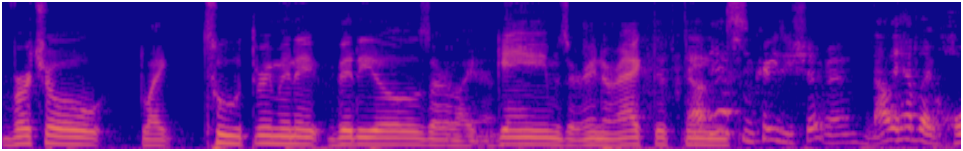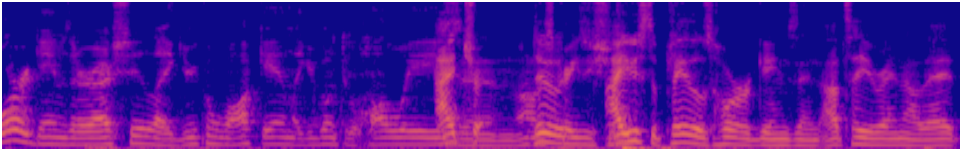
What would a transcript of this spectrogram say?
virtual, like two three minute videos or like Yeah. games or interactive Now they have things. some crazy shit, man. Now they have like horror games that are actually like you can walk in, like you're going through hallways I tr- and all this crazy shit. I used to play those horror games, and I'll tell you right now that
